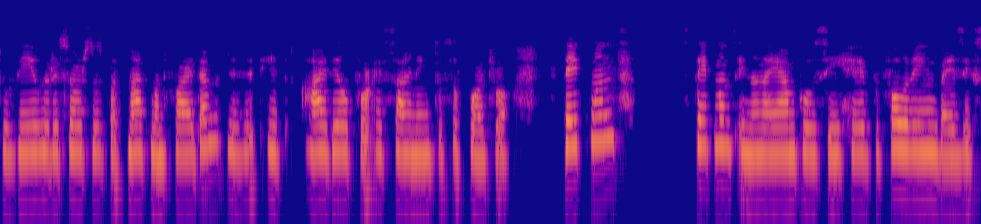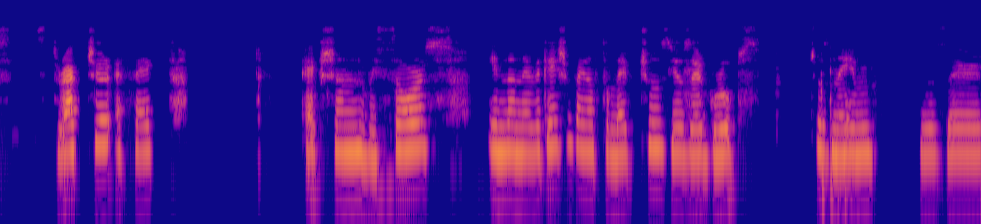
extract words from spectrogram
to view resources but not modify them. This is ideal for assigning to support role. Statement. Statements in an IAM policy have the following basic structure, effect, action, resource. In the navigation pane of the left, choose user groups. Choose name user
